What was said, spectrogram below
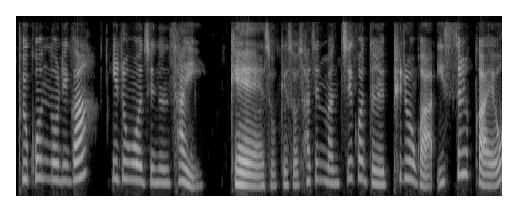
불꽃놀이가 이루어지는 사이 계속해서 사진만 찍어댈 필요가 있을까요?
